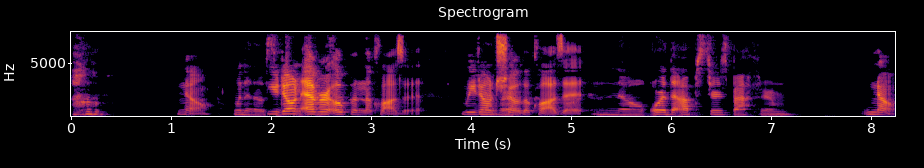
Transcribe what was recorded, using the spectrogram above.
no One of those. you don't ever open the closet we don't Never. show the closet No, or the upstairs bathroom. no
